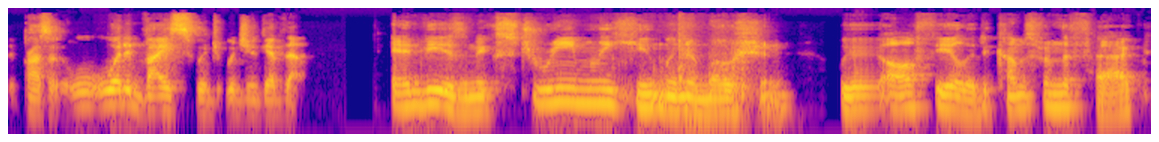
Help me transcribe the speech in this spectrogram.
the process what advice would, would you give them envy is an extremely human emotion We all feel it. It comes from the fact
